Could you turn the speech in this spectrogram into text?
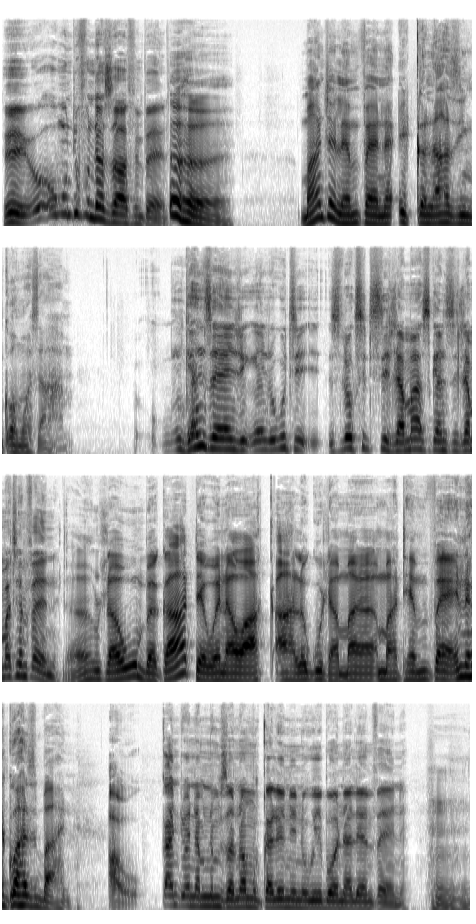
Hey, umuntu ufunda zafi impela. Eh. Manje lemfene iqalaza inkomo zami. Ngenze nje ukuthi silokhu sithi sidla amasi kanti sidla amathemfene. Eh mhlawumbe kade wena waqala ukudla ama- amathemfene kwazi bani. Awu, kanti wena mnumzane wami uqale nini ukuyibona lemfene? Hmm,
